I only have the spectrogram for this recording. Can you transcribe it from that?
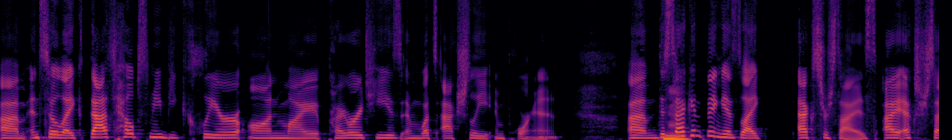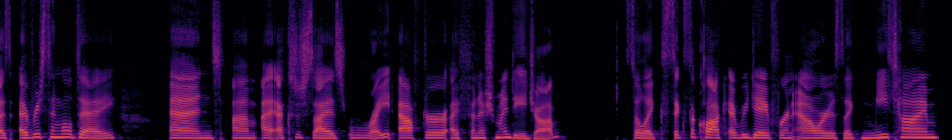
Um, and so, like, that helps me be clear on my priorities and what's actually important. Um, the mm. second thing is like exercise. I exercise every single day, and um, I exercise right after I finish my day job. So, like, six o'clock every day for an hour is like me time.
